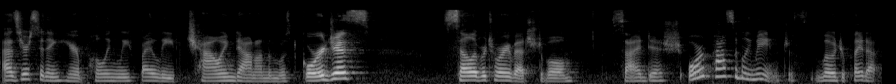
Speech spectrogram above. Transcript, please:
as you're sitting here pulling leaf by leaf, chowing down on the most gorgeous celebratory vegetable, side dish, or possibly main, just load your plate up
